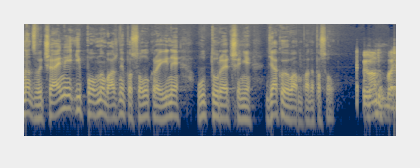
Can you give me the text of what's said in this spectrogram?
надзвичайний і повноважний посол України у Туреччині. Дякую вам, пане посол. Дякую вам, до побачення.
